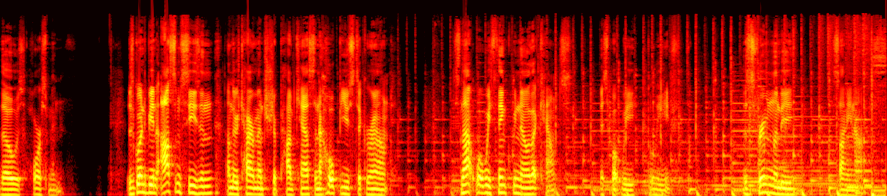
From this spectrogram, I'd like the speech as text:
those horsemen. It's going to be an awesome season on the Retirement Mentorship podcast, and I hope you stick around. It's not what we think we know that counts, it's what we believe. This is Freeman Lindy signing off.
